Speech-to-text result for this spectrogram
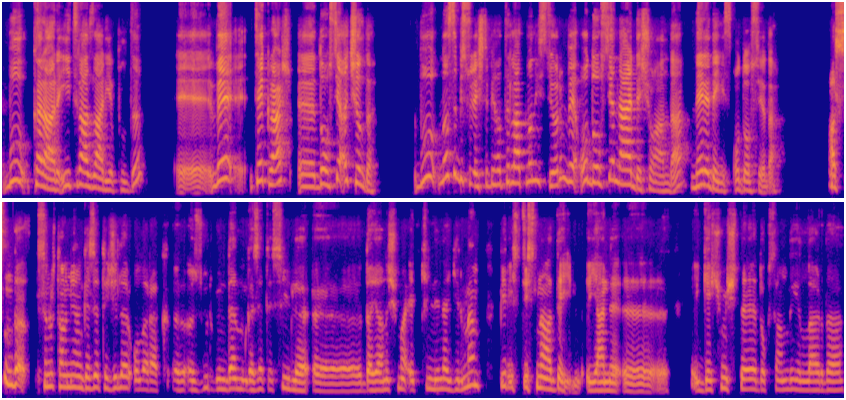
bu kararı itirazlar yapıldı ve tekrar e, dosya açıldı. Bu nasıl bir süreçti bir hatırlatmanı istiyorum ve o dosya nerede şu anda? Neredeyiz o dosyada? Aslında sınır tanımayan gazeteciler olarak e, Özgür Gündem gazetesiyle e, dayanışma etkinliğine girmem bir istisna değil. Yani e, geçmişte 90'lı yıllarda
